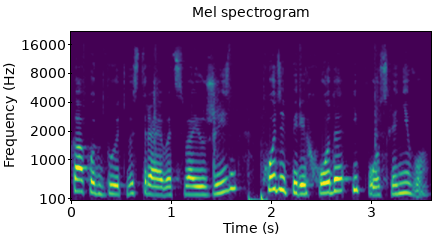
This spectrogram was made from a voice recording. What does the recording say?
как он будет выстраивать свою жизнь в ходе перехода и после него.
